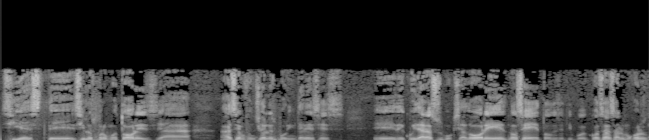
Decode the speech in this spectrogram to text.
si este si los promotores ya hacen funciones por intereses eh, de cuidar a sus boxeadores, no sé, todo ese tipo de cosas, a lo mejor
